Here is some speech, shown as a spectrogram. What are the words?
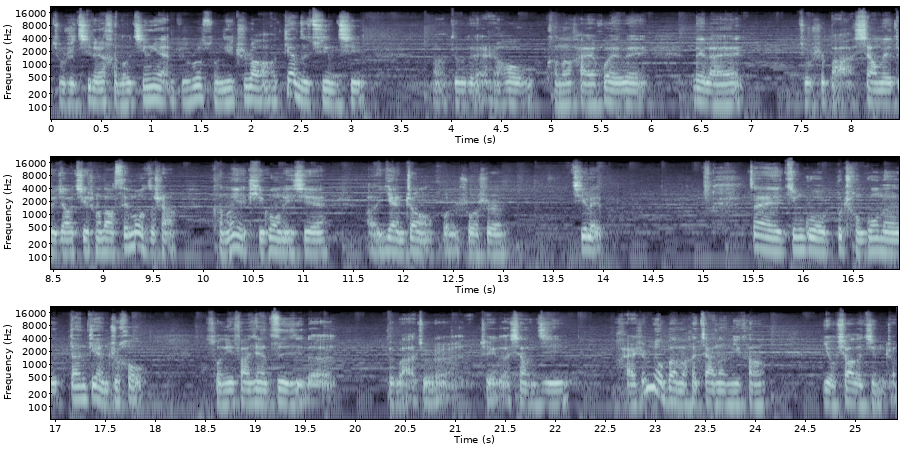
就是积累很多经验，比如说索尼知道电子取景器，啊，对不对？然后可能还会为未来就是把相位对焦集成到 CMOS 上，可能也提供了一些。呃，验证或者说是积累吧，在经过不成功的单电之后，索尼发现自己的，对吧？就是这个相机还是没有办法和佳能、尼康有效的竞争，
